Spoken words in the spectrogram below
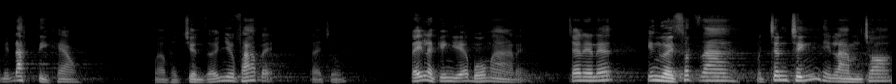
mới đắc tỳ kheo. Mà phải truyền giới như pháp đấy đại chúng. Đấy là cái nghĩa bố mà đấy. Cho nên ấy, cái người xuất gia mà chân chính thì làm cho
